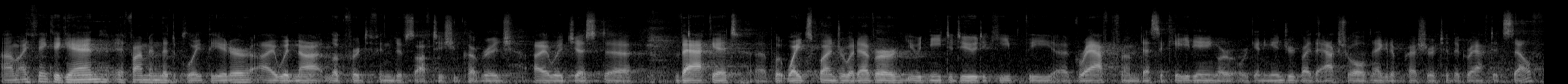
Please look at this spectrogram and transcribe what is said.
Um, I think, again, if I'm in the deployed theater, I would not look for definitive soft tissue coverage. I would just uh, vac it, uh, put white sponge or whatever you would need to do to keep the uh, graft from desiccating or, or, getting injured by the actual negative pressure to the graft itself.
